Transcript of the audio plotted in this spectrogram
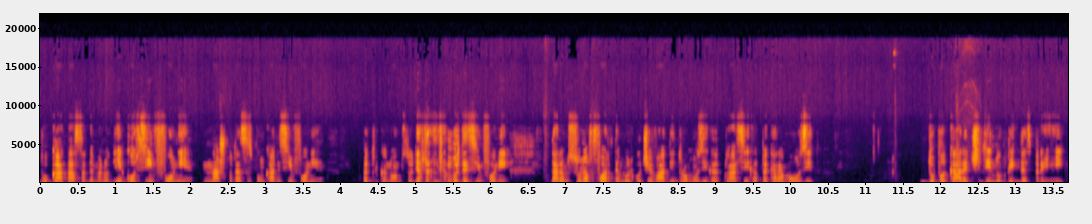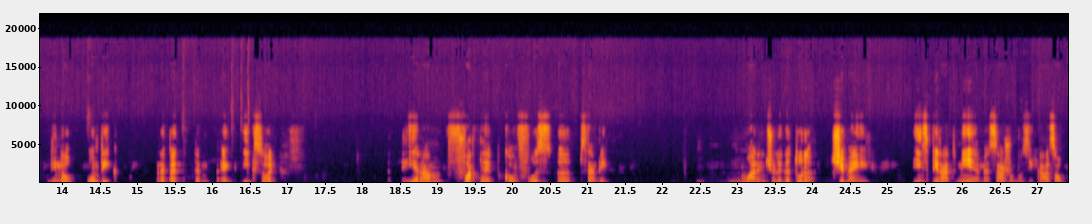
bucata asta de melodie cu o sinfonie. N-aș putea să spun care sinfonie, pentru că nu am studiat atât de multe sinfonii. Dar îmi sună foarte mult cu ceva dintr-o muzică clasică pe care am auzit. După care, citind un pic despre ei, din nou, un pic, repet, de X ori, eram foarte confuz. Uh, stai un pic, nu are nicio legătură ce mi-ai inspirat mie mesajul muzical sau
